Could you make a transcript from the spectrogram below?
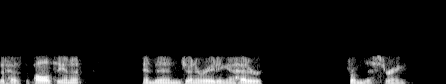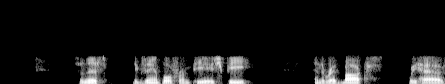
that has the policy in it and then generating a header from this string. So in this example from PHP in the red box, we have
